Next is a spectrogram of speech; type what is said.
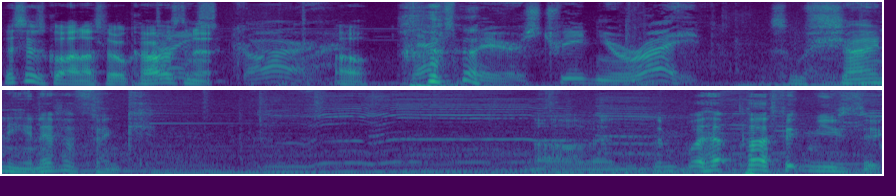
This has got a nice little car, isn't nice it? car. Oh. Taxpayers treating you right. It's all shiny and everything. Oh man, the perfect music.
